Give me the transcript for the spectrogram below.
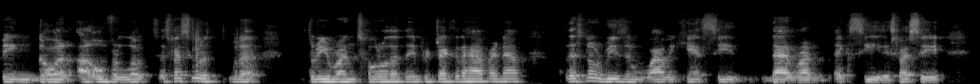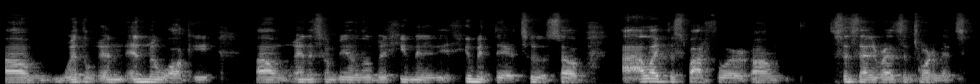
being going overlooked, especially with, with a three run total that they projected to have right now there's no reason why we can't see that run exceed, especially um, with in, in Milwaukee. Um, and it's going to be a little bit humid humid there too. So I, I like the spot for um, Cincinnati Reds in tournaments.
